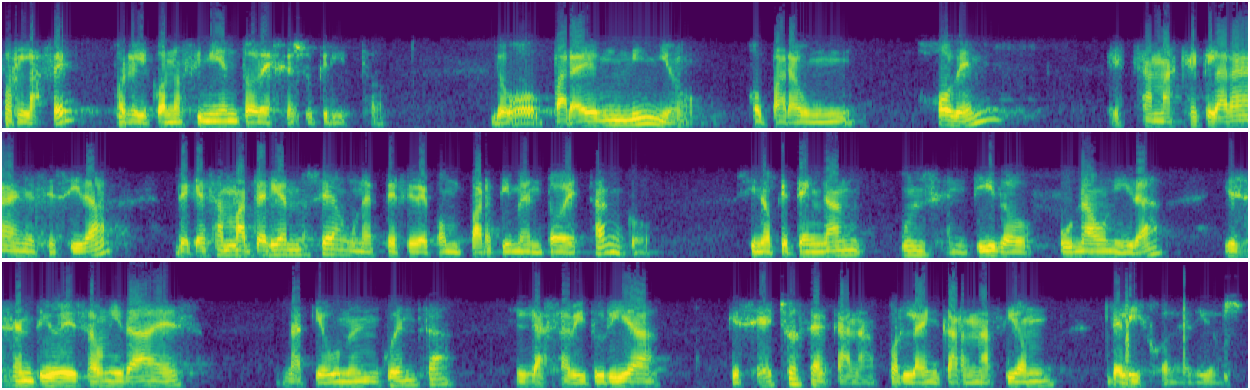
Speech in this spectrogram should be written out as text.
por la fe, por el conocimiento de Jesucristo. Luego, para un niño o para un joven, está más que clara la necesidad de que esas materias no sean una especie de compartimento estanco, sino que tengan un sentido, una unidad, y ese sentido y esa unidad es la que uno encuentra en la sabiduría que se ha hecho cercana por la encarnación del Hijo de Dios.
